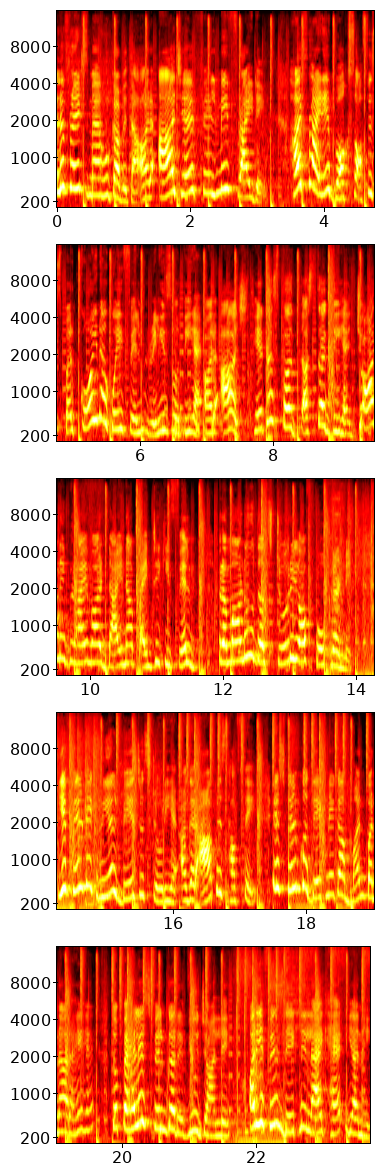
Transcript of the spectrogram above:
हेलो फ्रेंड्स मैं हूँ कविता और आज है फिल्मी फ्राइडे हर फ्राइडे बॉक्स ऑफ़िस पर कोई ना कोई फ़िल्म रिलीज़ होती है और आज थिएटर्स पर दस्तक दी है जॉन इब्राहिम और डायना पेंटी की फ़िल्म परमाणु द स्टोरी ऑफ़ पोखरण ने। ये फ़िल्म एक रियल बेस्ड स्टोरी है। अगर आप इस हफ़्ते इस फ़िल्म को देखने का मन बना रहे हैं तो पहले इस फ़िल्म का रिव्यू जान ले। और ये फ़िल्म देखने लायक है या नहीं?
